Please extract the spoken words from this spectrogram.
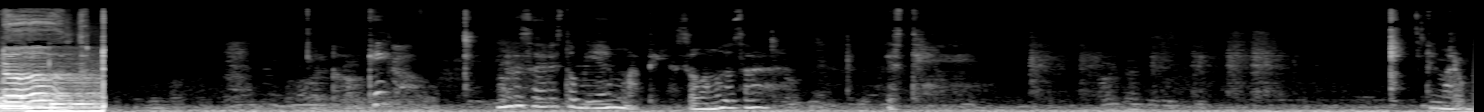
not Ok. Vamos a hacer esto bien mate. So vamos a usar este. El marrón.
